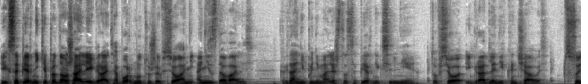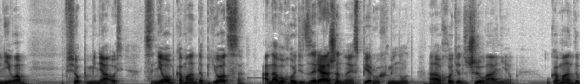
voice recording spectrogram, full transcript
Их соперники продолжали играть, а Борнмут уже все, они, они сдавались. Когда они понимали, что соперник сильнее, то все, игра для них кончалась. С Нилом все поменялось. С Нилом команда бьется, она выходит заряженная с первых минут, она выходит с желанием, у команды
